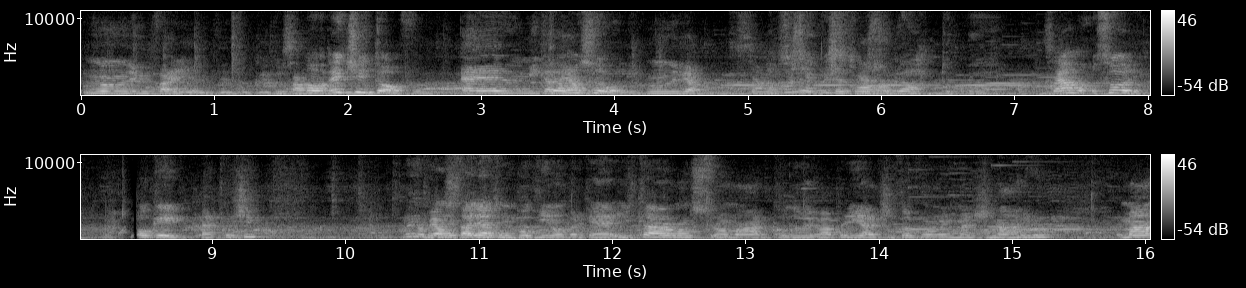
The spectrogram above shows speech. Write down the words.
non devi fare niente tu, che cosa Oh, e citofono. Eh, mica Siamo soli. Non devi Siamo Cos'è soli. C'è questo gatto qua? Siamo soli. Ok, eccoci. Abbiamo tagliato un pochino perché il caro nostro Marco doveva aprire il citofono immaginario, ma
